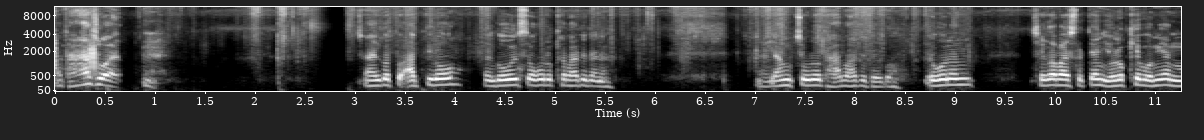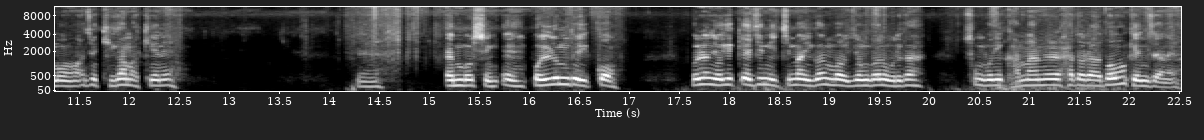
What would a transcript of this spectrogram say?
어, 다 좋아요. 자, 이것도 앞뒤로 노을 속으로 이렇게 봐도 되는 양쪽으로 다 봐도 되고 요거는 제가 봤을 땐 이렇게 보면 뭐 아주 기가 막히네. 예, 엠보싱, 예, 볼륨도 있고, 물론 여기 깨짐이 있지만 이건 뭐 이 정도는 우리가 충분히 감안을 하더라도 괜찮아요.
